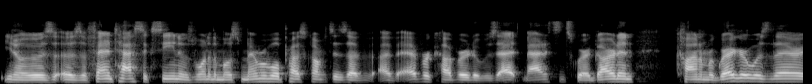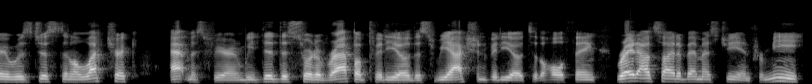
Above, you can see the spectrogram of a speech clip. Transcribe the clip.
you know, it was it was a fantastic scene. It was one of the most memorable press conferences I've I've ever covered. It was at Madison Square Garden. Conor McGregor was there. It was just an electric atmosphere and we did this sort of wrap up video this reaction video to the whole thing right outside of MSG and for me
